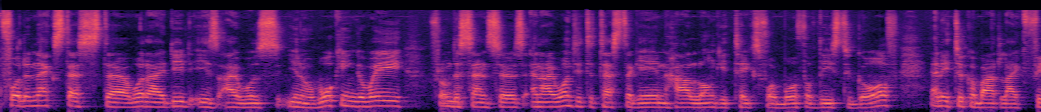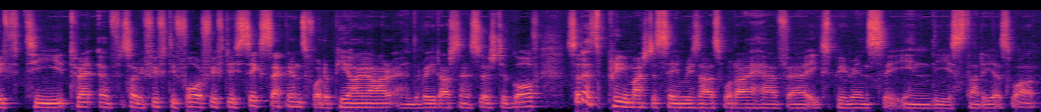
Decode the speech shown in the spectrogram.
For the next test, uh, what I did is I was, you know, walking away from the sensors and I wanted to test again how long it takes for both of these to go off. And it took about like 50, 20, uh, sorry, 54, 56 seconds for the PIR and the radar sensors to go off. So that's pretty much the same results what I have uh, experienced in the study as well.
